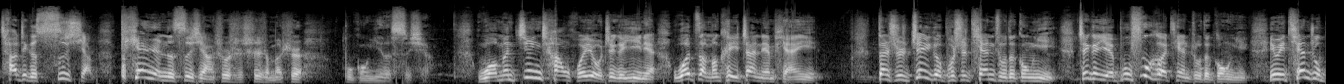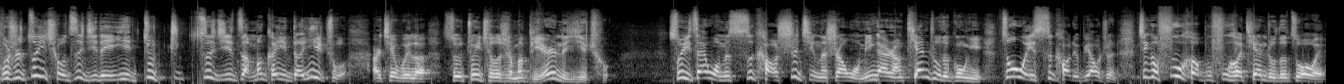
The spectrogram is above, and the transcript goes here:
他这个思想骗人的思想，说是是什么是？不公义的思想，我们经常会有这个意念：我怎么可以占点便宜？但是这个不是天主的公义，这个也不符合天主的公义，因为天主不是追求自己的益，就自己怎么可以得益处？而且为了所追求的是什么？别人的益处。所以在我们思考事情的时候，我们应该让天主的公义作为思考的标准。这个符合不符合天主的作为？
